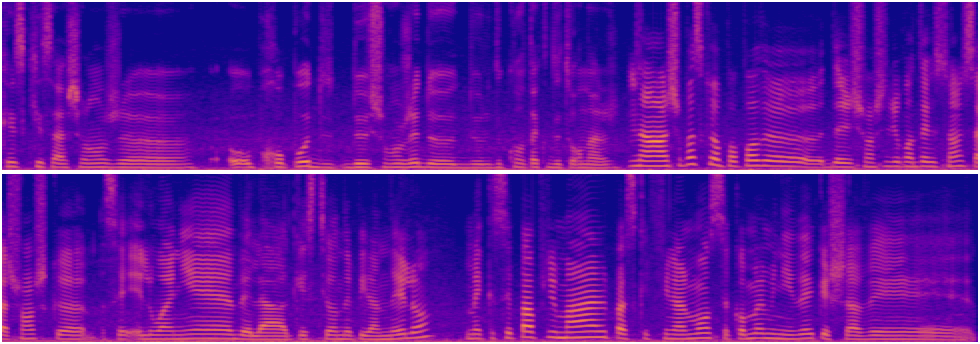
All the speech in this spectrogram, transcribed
Qu'est-ce que ça change euh, au propos de, de changer de, de- de contexte de tournage? Non, je pense qu'à propos de, de changer du contexte, ça change que c'est éloigné de la question de Pirandello, mais que c'est pas plus mal parce que finalement c'est quand même une idée que j'avais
